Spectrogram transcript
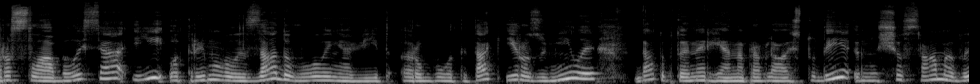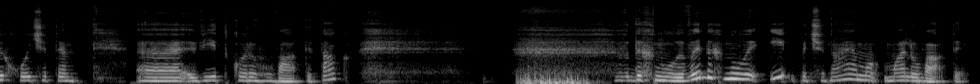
розслабилися і отримували задоволення від роботи, так, і розуміли, да, тобто енергія направлялась туди, ну, що саме ви хочете е, відкоригувати. Так? Вдихнули, видихнули і починаємо малювати.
